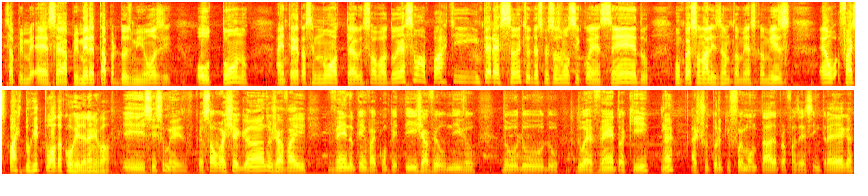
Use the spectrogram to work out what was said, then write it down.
essa, prime essa é primeira etapa de 2011, outono, a entrega está sendo num hotel em Salvador. E essa é uma parte interessante, onde as pessoas vão se conhecendo, vão personalizando também as camisas. É, faz parte do ritual da corrida, né, Nivaldo? Isso, isso mesmo. O pessoal vai chegando, já vai vendo quem vai competir, já vê o nível do, do, do, do evento aqui, né? A estrutura que foi montada para fazer essa entrega,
